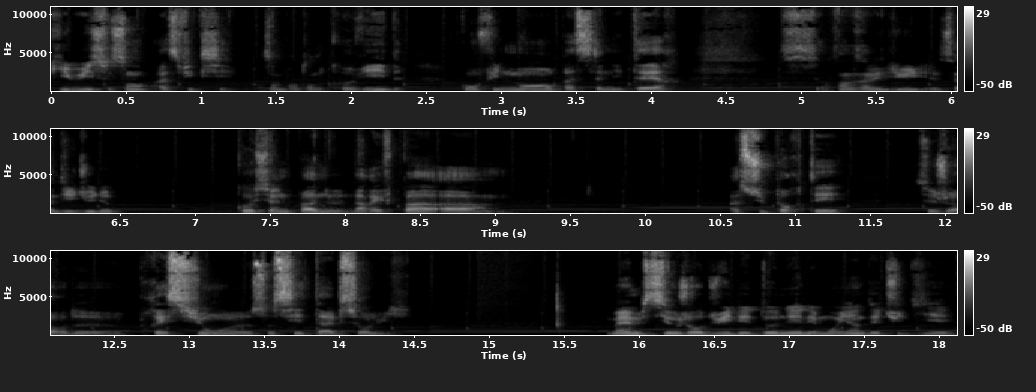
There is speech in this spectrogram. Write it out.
qui lui se sent asphyxié. Par exemple, en temps de Covid, confinement, passe sanitaire, certains individus, ne cautionnent pas, n'arrivent pas à, supporter ce genre de pression euh, sociétale sur lui. Même si aujourd'hui les données, les moyens d'étudier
